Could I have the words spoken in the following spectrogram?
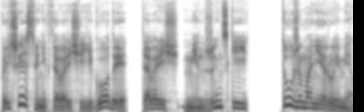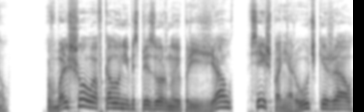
Предшественник товарища Егоды, товарищ Минжинский, ту же манеру имел. В Большого в колонию беспризорную приезжал, всей шпане ручки жал,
